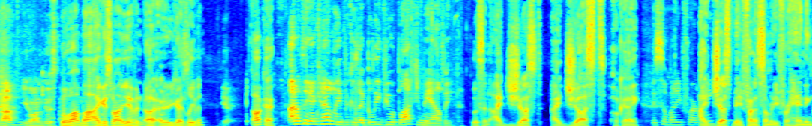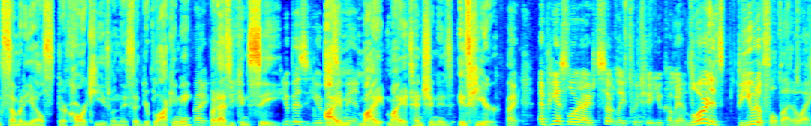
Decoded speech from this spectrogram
Mom, you don't want to do this? Well, Mom, I guess Mom, you haven't. Uh, are you guys leaving? Yeah. Okay. I don't think I can leave because I believe you were blocking me, Albie. Listen, I just, I just, okay. Is somebody in front of I me? just made fun of somebody for handing somebody else their car keys when they said you're blocking me. Right. But as you can see, You're busy. You're a busy I'm man. my my attention is is here. right. And P.S. Lauren, I certainly appreciate you coming in. Lauren is beautiful, by the way.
